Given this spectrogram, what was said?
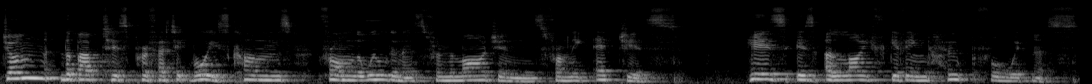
John the Baptist's prophetic voice comes from the wilderness, from the margins, from the edges. His is a life giving, hopeful witness.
